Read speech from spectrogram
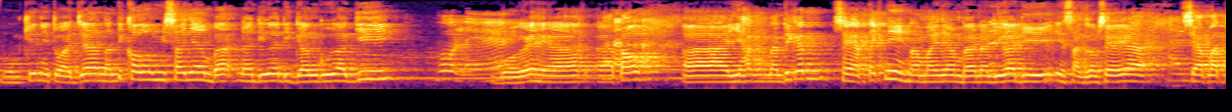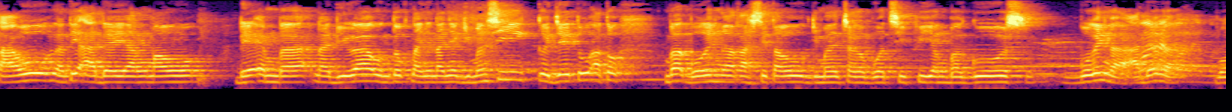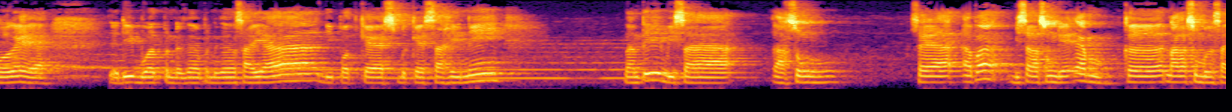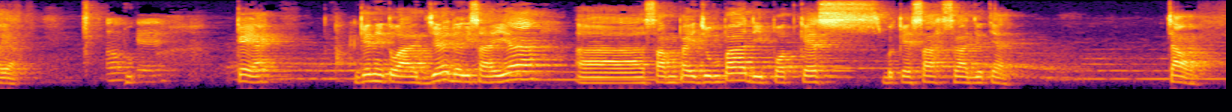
Mungkin itu aja. Nanti kalau misalnya Mbak Nadira diganggu lagi Boleh. boleh ya. Atau eh, yang nanti kan saya tag nih namanya Mbak Nadira di Instagram saya ya. Siapa tahu nanti ada yang mau DM Mbak Nadira untuk nanya-nanya gimana sih kerja itu atau Mbak boleh nggak kasih tahu gimana cara buat CV yang bagus boleh nggak ada Boleh, nggak boleh, boleh ya jadi buat pendengar-pendengar saya di podcast Bekesah ini nanti bisa langsung saya apa bisa langsung DM ke narasumber saya. Oke. Oke ya. Mungkin itu aja dari saya. Uh, sampai jumpa di podcast Bekesah selanjutnya. Ciao.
